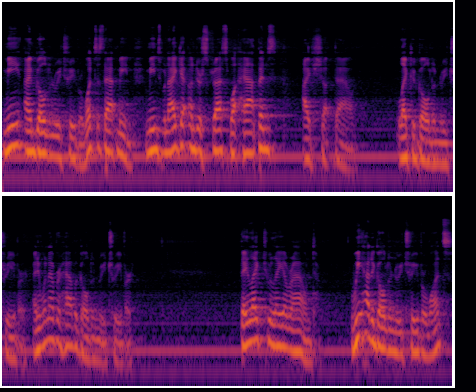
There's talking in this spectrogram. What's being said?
Me, I'm golden retriever. What does that mean? It means when I get under stress, what happens? I shut down like a golden retriever. Anyone ever have a golden retriever? They like to lay around. We had a golden retriever once.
